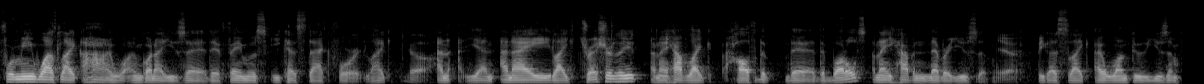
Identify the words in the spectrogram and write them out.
for me it was like ah I, am gonna use uh, the famous ECA stack for it, like Yeah. and yeah, and, and I like treasured it, and I have like half the, the the bottles, and I haven't never used them. Yeah. Because like I want to use them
